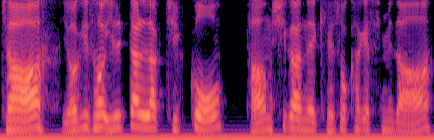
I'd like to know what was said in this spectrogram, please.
자, 여기서 일단락 짓고 다음 시간에 계속하겠습니다.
